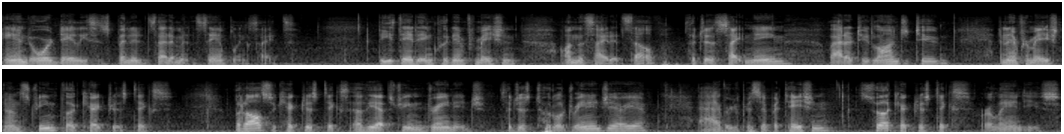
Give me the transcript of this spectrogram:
and or daily suspended sediment sampling sites. These data include information on the site itself, such as site name, latitude, longitude, and information on streamflow characteristics, but also characteristics of the upstream drainage, such as total drainage area, average precipitation, soil characteristics, or land use.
